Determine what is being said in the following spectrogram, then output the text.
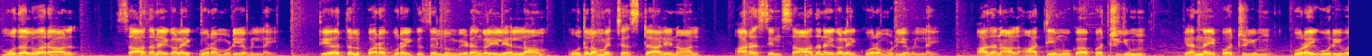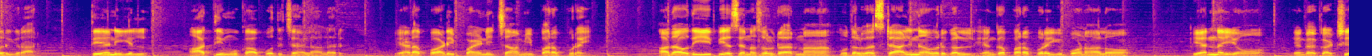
முதல்வரால் சாதனைகளை கூற முடியவில்லை. தேர்தல் பரப்புரைக்கு செல்லும் இடங்களில் எல்லாம் முதலமைச்சர் ஸ்டாலினால் அரசின் சாதனைகளை கூற முடியவில்லை. அதனால் அதிமுக பற்றியும் என்னை பற்றியும் குறை கூறி வருகிறார். தேனியில் அதிமுக பொதுச் செயலாளர் எடப்பாடி பழனிசாமி பரப்புரை. அதாவது இபிஎஸ் என்ன சொல்கிறாருன்னா முதல்வர் ஸ்டாலின் அவர்கள் எங்கே பரப்புரைக்கு போனாலும் என்னையும் எங்கள் கட்சி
